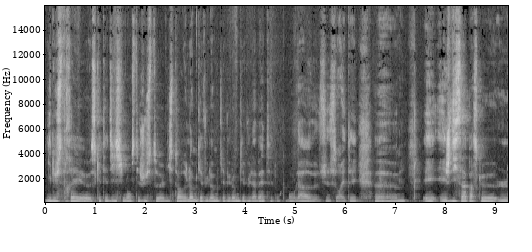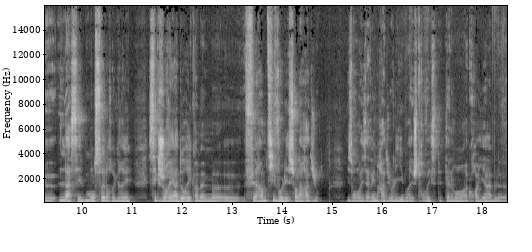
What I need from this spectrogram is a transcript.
illustrer ce qui était dit, sinon c'était juste euh, l'histoire de l'homme qui a vu l'homme, qui a vu l'homme, qui a vu la bête. Et donc, bon, là, euh, ça aurait été. Euh, et, je dis ça parce que le, là, c'est mon seul regret, c'est que j'aurais adoré quand même faire un petit volet sur la radio. Ils, ont, ils avaient une radio libre et je trouvais que c'était tellement incroyable euh,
